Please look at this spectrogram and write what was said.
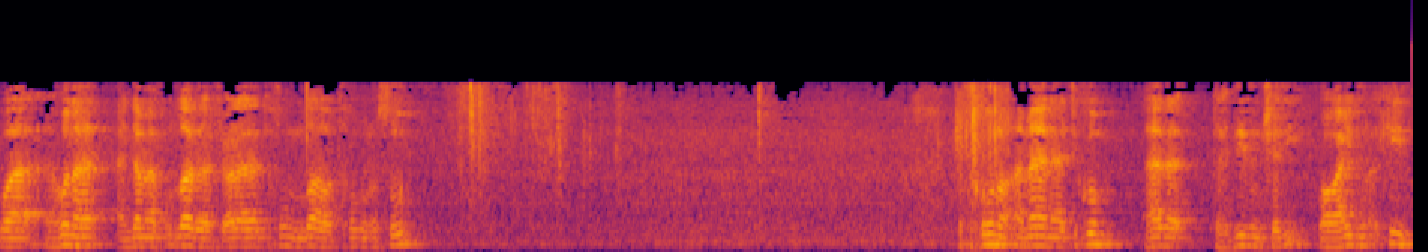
وهنا عندما يقول الله في لا تخون الله وتخون الرسول فتخونوا أماناتكم هذا تهديد شديد ووعيد أكيد.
